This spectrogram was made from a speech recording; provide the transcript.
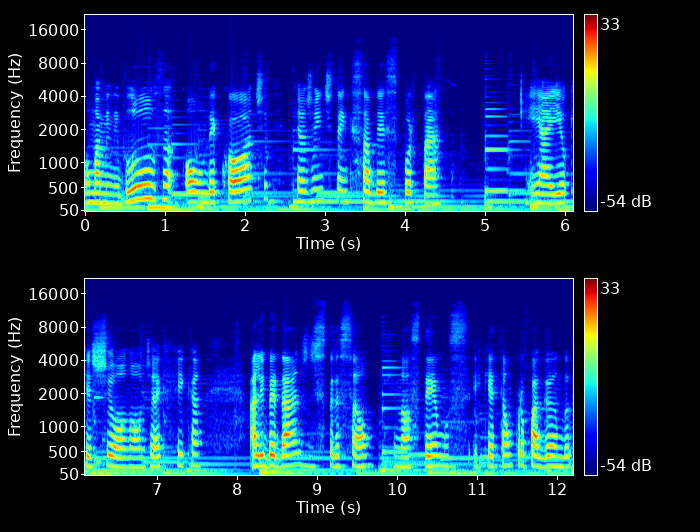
uma mini blusa ou um decote que a gente tem que saber se portar. E aí eu questiono onde é que fica a liberdade de expressão que nós temos e que é tão propaganda,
